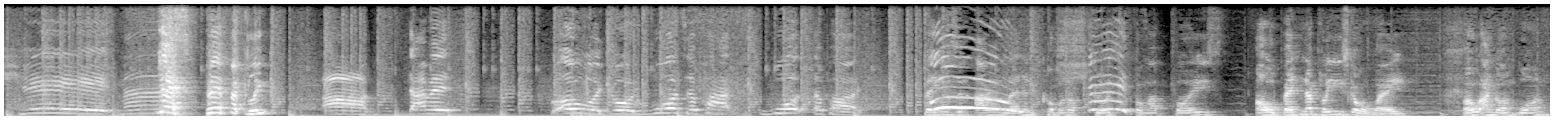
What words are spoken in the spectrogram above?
shit, man. Yes! Perfect link! Ah, damn it. Oh my god, what a pack. What a pack. Baines and Aaron! Lennon coming up good for my boys. Oh, Bendtner, please go away. Oh, hang on. One,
